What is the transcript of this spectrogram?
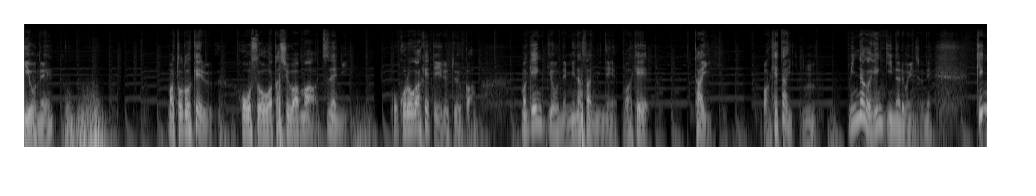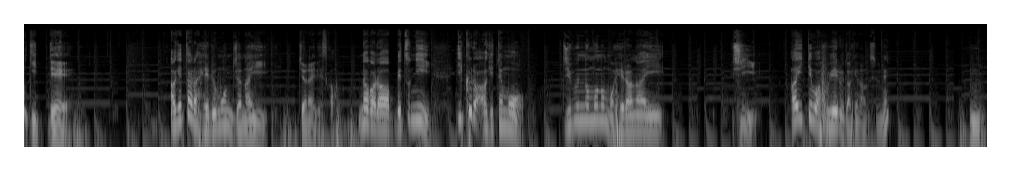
気をね、まあ、届ける放送を私はまあ常に心がけているというか、まあ、元気をね皆さんにね分けたい分けたい、うん、みんなが元気になればいいんですよね元気ってあげたら減るもんじゃないじゃないですかだから別にいくらあげても自分のものも減らないし相手は増えるだけなんですよねうん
